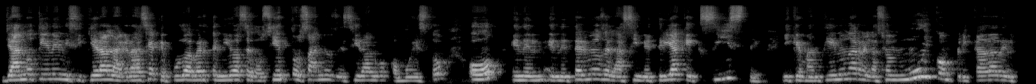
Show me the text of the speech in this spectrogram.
ya no tienen ni siquiera la gracia que pudo haber tenido hace 200 años decir algo como esto, o en el, en términos de la asimetría que existe y que mantiene una relación muy complicada del,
